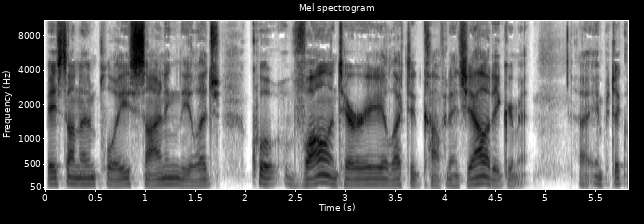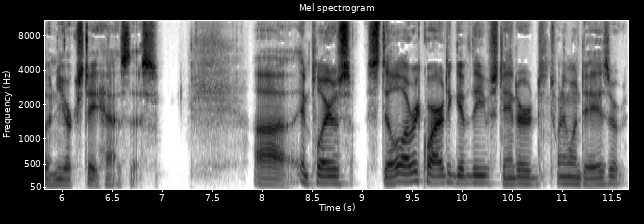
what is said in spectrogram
based on an employee signing the alleged, quote, voluntary elected confidentiality agreement. Uh, in particular, New York State has this. Uh, employers still are required to give the standard 21 days or,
